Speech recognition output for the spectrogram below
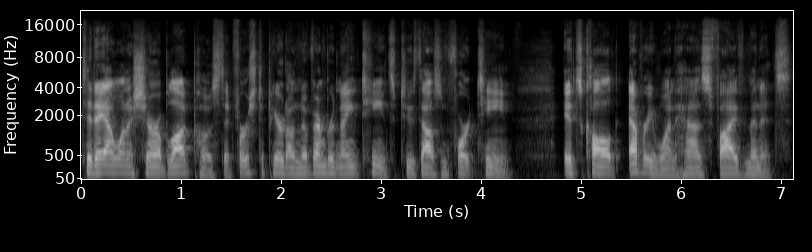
Today, I want to share a blog post that first appeared on November 19th, 2014. It's called Everyone Has Five Minutes.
